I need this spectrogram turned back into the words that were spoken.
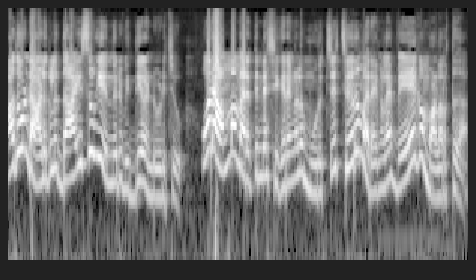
അതുകൊണ്ട് ആളുകൾ ദൈസുകി എന്നൊരു വിദ്യ കണ്ടുപിടിച്ചു. ഒരമ്മ മരത്തിന്റെ ശിഖരങ്ങൾ മുറിച്ച് ചെറുമരങ്ങളെ വേഗം വളർത്തുക.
